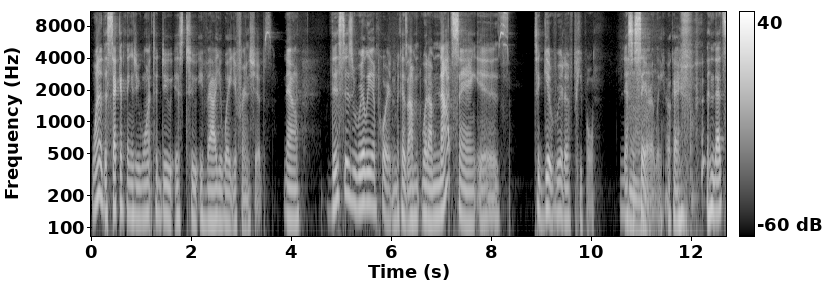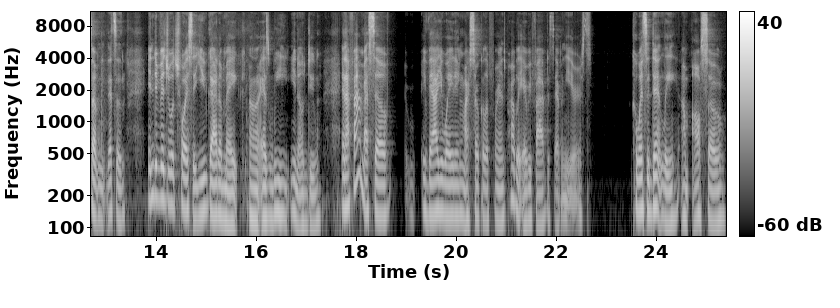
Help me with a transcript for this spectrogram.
one of the second things you want to do is to evaluate your friendships. Now, this is really important because I'm what I'm not saying is to get rid of people necessarily mm-hmm. okay? And that's something that's an individual choice that you got to make uh, as we you know do. And i find myself evaluating my circle of friends probably every five to seven years. Coincidentally i'm also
